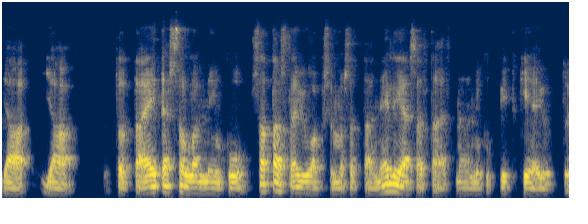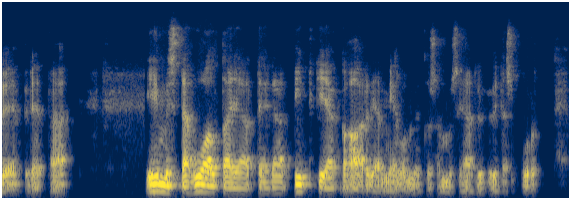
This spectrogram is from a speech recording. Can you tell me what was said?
Ja, ja tota, ei tässä olla niin kuin satasta juoksemassa tai 400, että nämä on niin kuin pitkiä juttuja ja pidetään ihmistä huolta ja tehdään pitkiä kaaria mieluummin kuin semmoisia lyhyitä spurtteja.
